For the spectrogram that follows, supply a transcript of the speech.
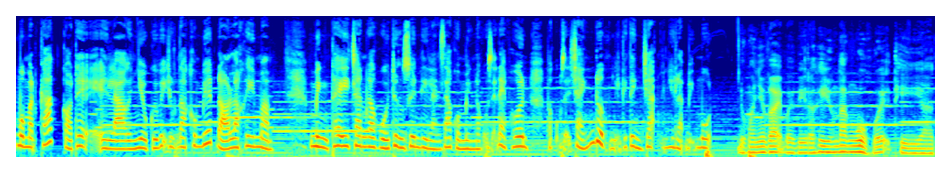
Một mặt khác có thể là nhiều quý vị chúng ta không biết đó là khi mà mình thay chăn ga gối thường xuyên thì làn da của mình nó cũng sẽ đẹp hơn và cũng sẽ tránh được những cái tình trạng như là bị mụn. Đúng là như vậy bởi vì là khi chúng ta ngủ ấy thì uh,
